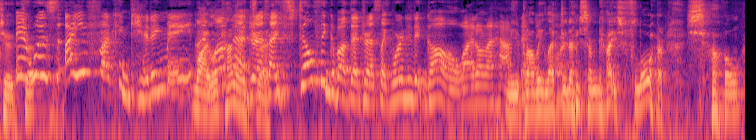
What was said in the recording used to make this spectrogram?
to. It to was. Are you fucking kidding me? Why? I What love kind that of dress. dress? I still think about that dress. Like, where did it go? I don't know how. you probably left it on some guy's floor. So,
